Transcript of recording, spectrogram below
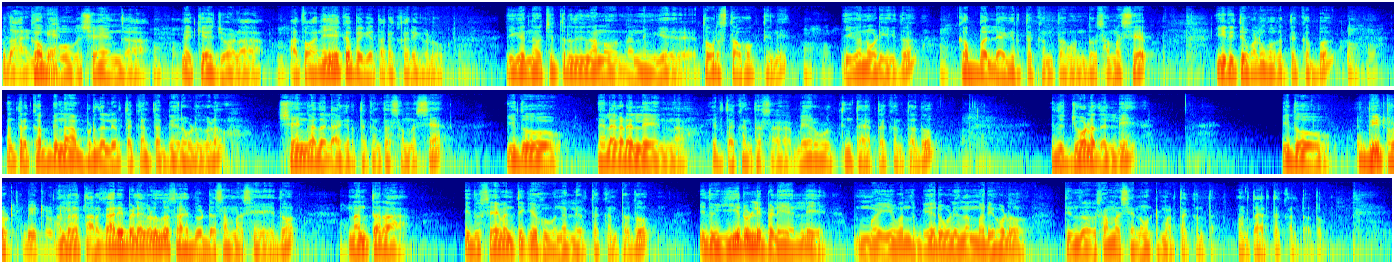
ಉದಾಹರಣೆ ಕಬ್ಬು ಶೇಂಗಾ ಮೆಕ್ಕೆಜೋಳ ಅಥವಾ ಅನೇಕ ಬಗೆಯ ತರಕಾರಿಗಳು. ಈಗ ನಾವು ಚಿತ್ರದಲ್ಲಿ ನಾನು ನಾನು ನಿಮಗೆ ತೋರಿಸ್ತಾ ಹೋಗ್ತೀನಿ. ಈಗ ನೋಡಿ ಇದು. ಕಬ್ಬಲ್ಲಿ ಆಗಿರ್ತಕ್ಕಂಥ ಒಂದು ಸಮಸ್ಯೆ. ಈ ರೀತಿ ಒಣಗೋಗುತ್ತೆ ಕಬ್ಬು. ನಂತರ ಕಬ್ಬಿನ ಬುಡದಲ್ಲಿರ್ತಕ್ಕಂಥ ಬೇರುಹುಳುಗಳು. ಶೇಂಗಾದಲ್ಲಿ ಆಗಿರ್ತಕ್ಕಂಥ ಸಮಸ್ಯೆ. ಇದು ನೆಲಗಡಲೆ ಇನ್ನು ಇರ್ತಕ್ಕಂಥ ಸ ಬೇರುಗಳು ತಿಂತಾ ಇರ್ತಕ್ಕಂಥದ್ದು. ಇದು ಜೋಳದಲ್ಲಿ. ಇದು ಬೀಟ್ರೂಟ್. ಬೀಟ್ರೂಟ್. ಅಂದರೆ ತರಕಾರಿ ಬೆಳೆಗಳಲ್ಲೂ ಸಹ ದೊಡ್ಡ ಸಮಸ್ಯೆ ಇದು. ನಂತರ ಇದು ಸೇವಂತಿಗೆ ಹೂವಿನಲ್ಲಿರ್ತಕ್ಕಂಥದ್ದು. ಇದು ಈರುಳ್ಳಿ ಬೆಳೆಯಲ್ಲಿ ಮ- ಈ ಒಂದು ಬೇರುಗಳಿನ ಮರಿಹುಳು ತಿಂದು ಸಮಸ್ಯೆಯನ್ನು ಉಂಟು ಮಾಡ್ತಕ್ಕಂಥ ಮಾಡ್ತಾ ಇರ್ತಕ್ಕಂಥದ್ದು.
